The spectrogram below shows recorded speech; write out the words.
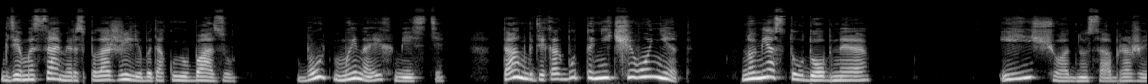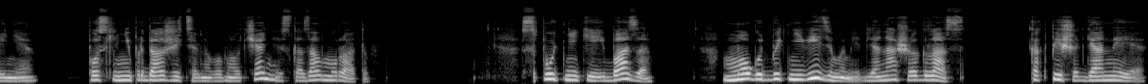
где мы сами расположили бы такую базу, будь мы на их месте, там, где как будто ничего нет, но место удобное». И еще одно соображение. После непродолжительного молчания сказал Муратов. Спутники и база могут быть невидимыми для наших глаз, как пишет Геонея,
